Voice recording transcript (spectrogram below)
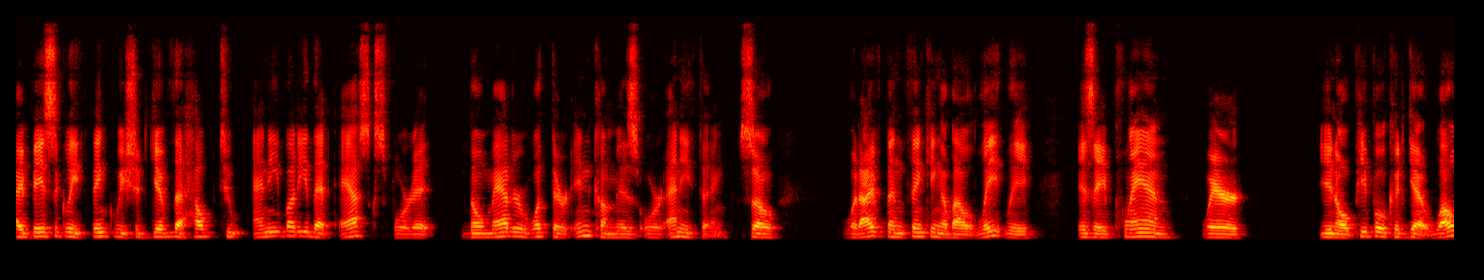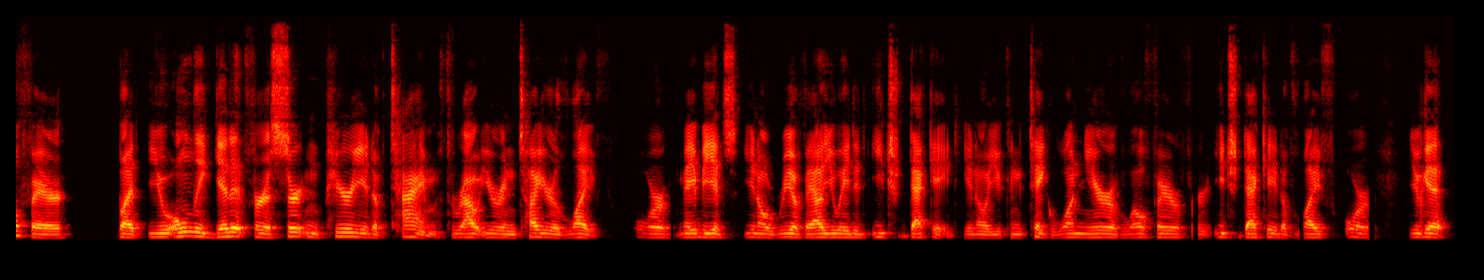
I basically think we should give the help to anybody that asks for it, no matter what their income is or anything. So what I've been thinking about lately is a plan where you know people could get welfare but you only get it for a certain period of time throughout your entire life or maybe it's you know reevaluated each decade. You know you can take one year of welfare for each decade of life or you get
